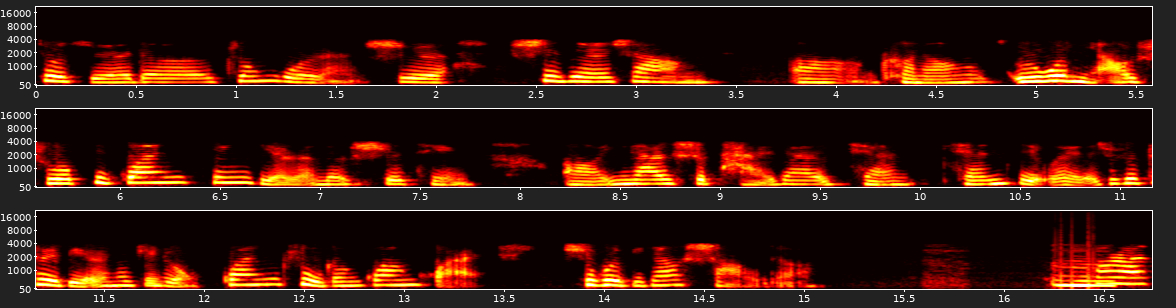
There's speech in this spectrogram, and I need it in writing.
就觉得中国人是世界上嗯，可能如果你要说不关心别人的事情。啊，应该是排在前前几位的，就是对别人的这种关注跟关怀是会比较少的。嗯当然，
